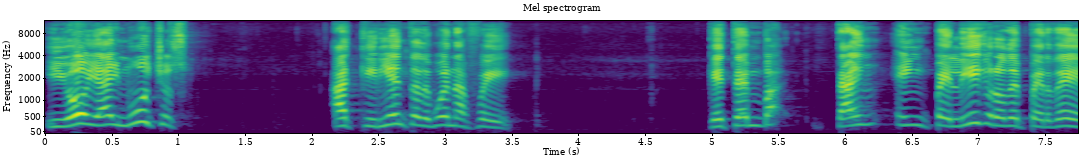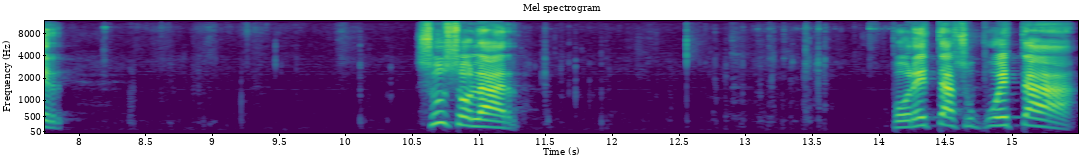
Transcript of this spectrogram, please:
Y hoy hay muchos adquirientes de buena fe que están, en peligro de perder su solar por esta supuesta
